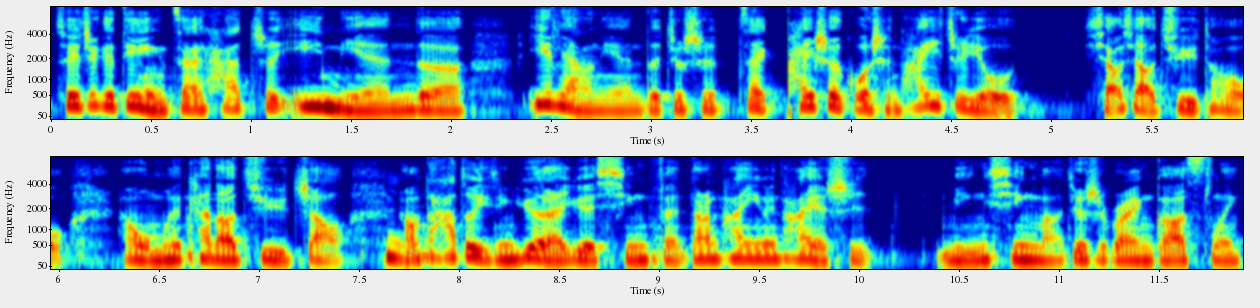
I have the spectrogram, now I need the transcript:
所以这个电影在他这一年的一两年的，就是在拍摄过程，他一直有。小小剧透，然后我们会看到剧照，然后大家都已经越来越兴奋。当然，他因为他也是明星嘛，就是 Ryan Gosling、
